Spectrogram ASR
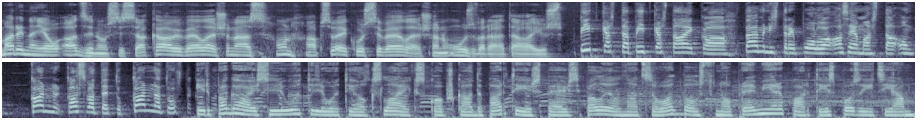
Marina jau atzinusi sakāvi vēlēšanās un apsveikusi vēlēšanu uzvarētājus. Pitkästä, pitkästä aikaa pääministeripuolueen asemasta on kan, kasvatettu kannatusta. Ir pagājis ļoti, ļoti ilgs laiks, kopš kāda partija ir spējusi palielināt savu atbalstu no premjera partijas pozīcijām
